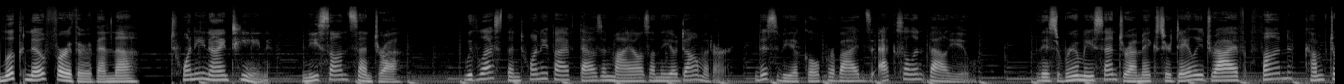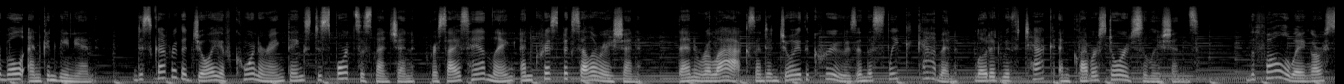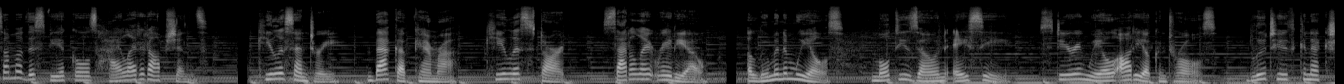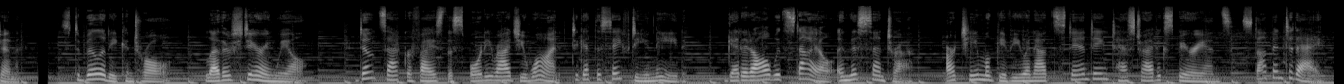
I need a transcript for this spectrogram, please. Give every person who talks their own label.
Speaker 1: Look no further than the 2019 Nissan Sentra. With less than 25,000 miles on the odometer, this vehicle provides excellent value. This roomy Sentra makes your daily drive fun, comfortable, and convenient. Discover the joy of cornering thanks to sport suspension, precise handling, and crisp acceleration. Then relax and enjoy the cruise in the sleek cabin loaded with tech and clever storage solutions. The following are some of this vehicle's highlighted options. Keyless entry, backup camera, keyless start, satellite radio, aluminum wheels, multi-zone AC, steering wheel audio controls, Bluetooth connection, stability control, leather steering wheel. Don't sacrifice the sporty ride you want to get the safety you need. Get it all with style in this Sentra. Our team will give you an outstanding test drive experience. Stop in today.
